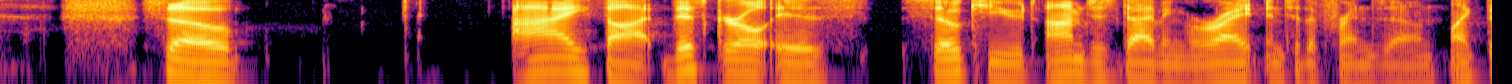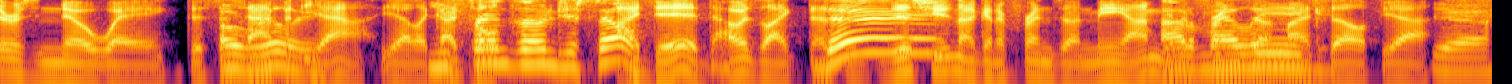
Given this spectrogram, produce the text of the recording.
so I thought this girl is so cute. I'm just diving right into the friend zone. Like, there's no way this is Oh, happening. really? Yeah, yeah. Like you I friend told, zoned yourself. I did. I was like, that's this. She's not going to friend zone me. I'm going to of my friend zone myself. Yeah. Yeah.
